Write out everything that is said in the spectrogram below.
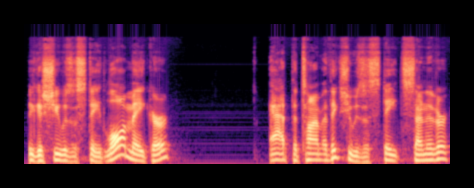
because she was a state lawmaker at the time. I think she was a state senator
